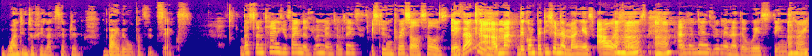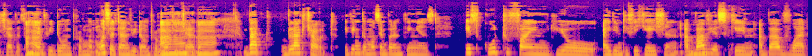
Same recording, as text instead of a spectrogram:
wanting to feel accepted by the opposite sex But sometimes you find as women, sometimes it's to impress ourselves. Like, Exactly. ama- the competition among us mm-hmm, ourselves. Mm-hmm. And sometimes women are the worst things for mm-hmm, each other. Sometimes we don't promote. Most of the times we don't promote each other. But black child, I think the most important thing is it's good to find your identification above mm-hmm. your skin, above what.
